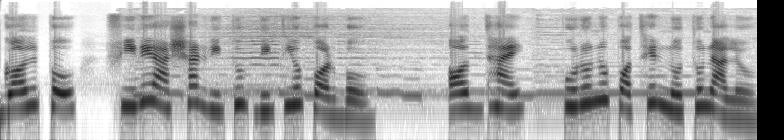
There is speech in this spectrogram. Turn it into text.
গল্প, ফিরে আসার ঋতু, দ্বিতীয় পর্ব। অধ্যায়, পুরনো পথের নতুন আলো।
